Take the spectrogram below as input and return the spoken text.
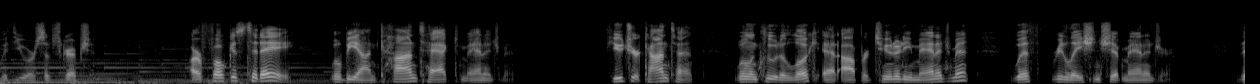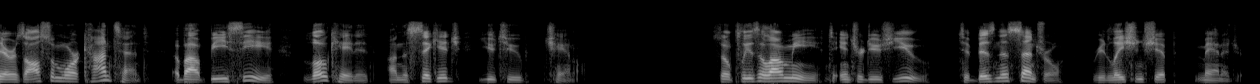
with your subscription. Our focus today will be on contact management. Future content will include a look at opportunity management with Relationship Manager. There is also more content about BC located on the Sikich YouTube channel. So please allow me to introduce you to Business Central Relationship Manager.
